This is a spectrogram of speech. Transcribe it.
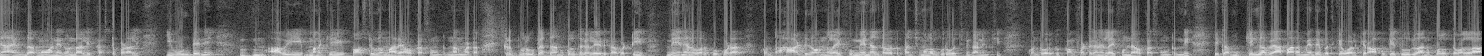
న్యాయం ధర్మం అనేది ఉండాలి కష్టపడాలి. ఇవి ఉంటేనే అవి మనకి పాజిటివ్గా మారే అవకాశం ఉంటుందన్నమాట. ఇక్కడ గురువు పెద్ద అనుకూలతగా లేడు కాబట్టి మే నెల వరకు కూడా కొంత హార్డ్గా ఉన్న లైఫ్ మే నెల తర్వాత పంచమలో గురువు వచ్చిన కాడి నుంచి కొంతవరకు కంఫర్ట్గానే లైఫ్ ఉండే అవకాశం ఉంటుంది. ఇక ముఖ్యంగా వ్యాపారం మీదే బతికే వాళ్ళకి రాహుకేతువులు అనుకూలత వల్ల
